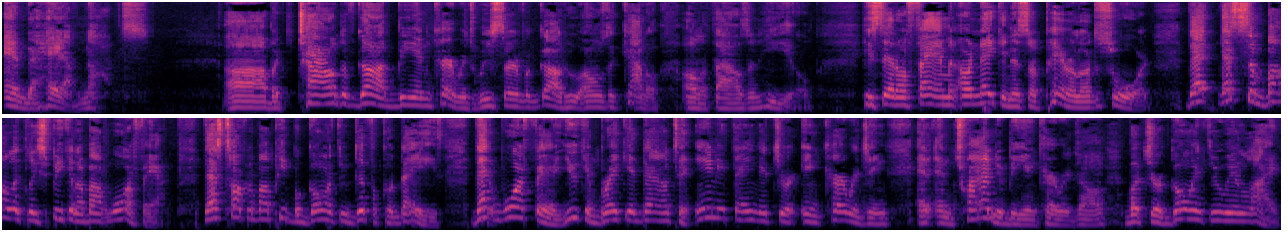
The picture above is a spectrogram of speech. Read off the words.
and the have nots. Uh, but child of God, be encouraged. We serve a God who owns the cattle on a thousand hill. He said, or famine, or nakedness, or peril, or the sword. That that's symbolically speaking about warfare. That's talking about people going through difficult days. That warfare, you can break it down to anything that you're encouraging and, and trying to be encouraged on, but you're going through in life.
